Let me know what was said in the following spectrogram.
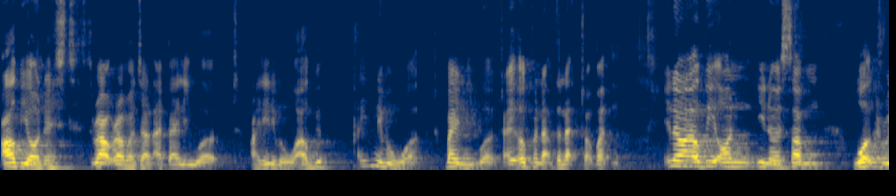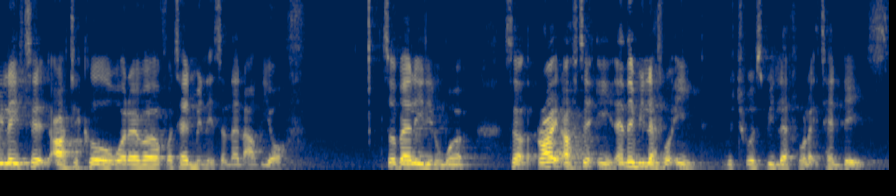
I'll be honest. Throughout Ramadan, I barely worked. I didn't even work. Be, I didn't even work. Barely worked. I opened up the laptop, but you know, I'll be on you know some work-related article or whatever for ten minutes, and then I'll be off. So barely didn't work. So right after Eid, and then we left for Eid, which was we left for like ten days.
